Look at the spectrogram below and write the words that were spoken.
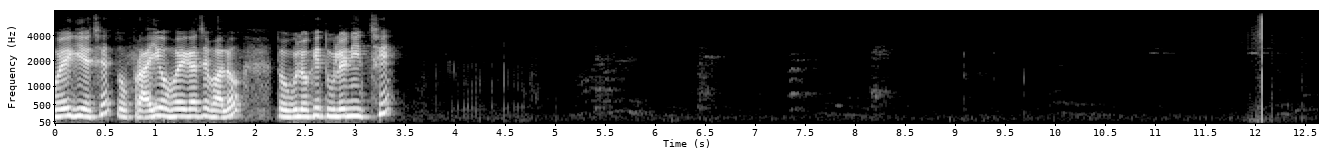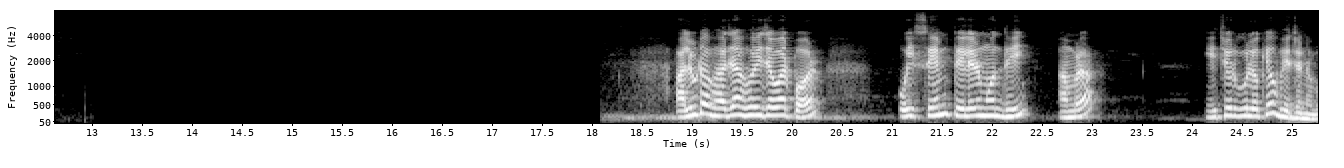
হয়ে গিয়েছে, তো ফ্রাইও হয়ে গেছে ভালো। তো ওগুলোকে তুলে নিচ্ছি। আলুটা ভাজা হয়ে যাওয়ার পর ওই সেম তেলের মধ্যেই আমরা এঁচড়গুলোকেও ভেজে নেব।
